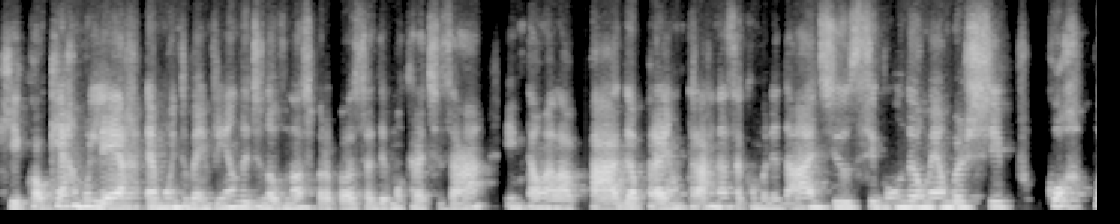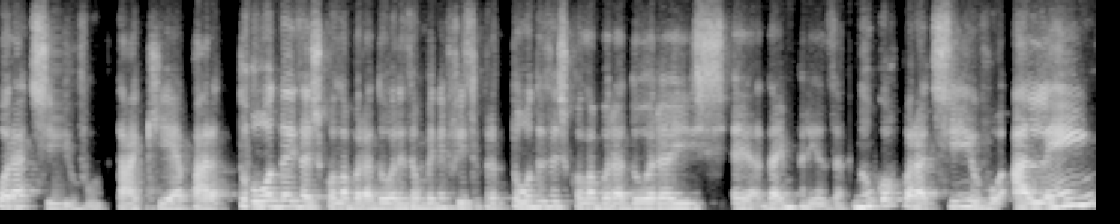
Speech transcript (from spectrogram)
que qualquer mulher é muito bem-vinda. De novo, nosso propósito é democratizar, então ela paga para entrar nessa comunidade. E o segundo é o membership corporativo, tá? Que é para todas as colaboradoras, é um benefício para todas as colaboradoras é, da empresa. No corporativo, além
